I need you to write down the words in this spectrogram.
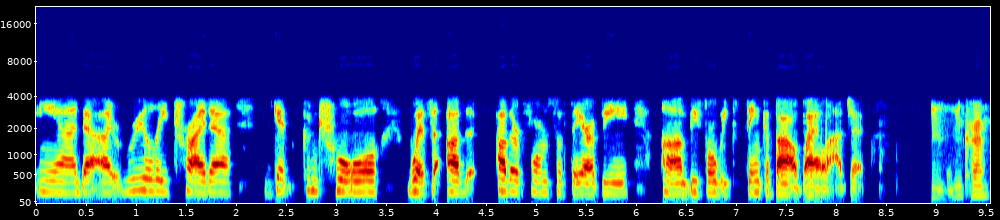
and uh, really try to get control with other other forms of therapy um, before we think about biologics. Hmm, okay.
